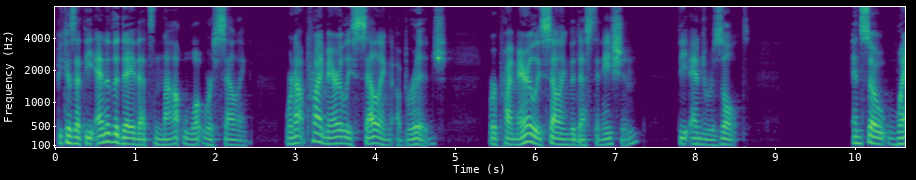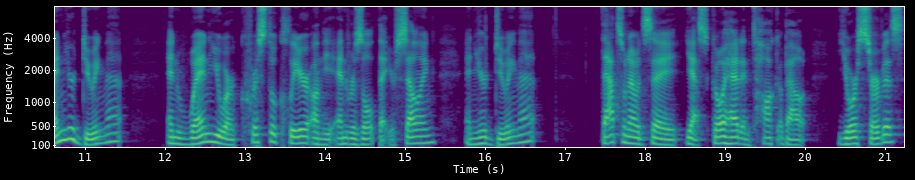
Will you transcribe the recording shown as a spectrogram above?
Because at the end of the day, that's not what we're selling. We're not primarily selling a bridge. We're primarily selling the destination, the end result. And so when you're doing that, and when you are crystal clear on the end result that you're selling and you're doing that, that's when I would say, yes, go ahead and talk about your service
